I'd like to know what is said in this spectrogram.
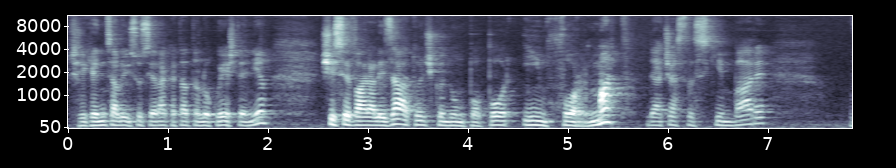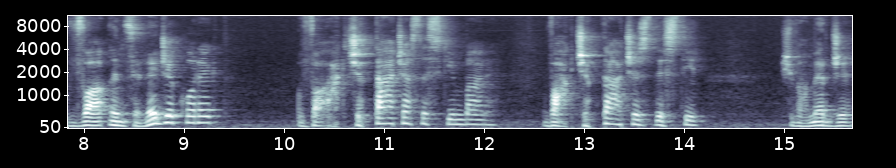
și credința lui Isus era că Tatăl locuiește în el și se va realiza atunci când un popor informat de această schimbare va înțelege corect, va accepta această schimbare, va accepta acest destin și va merge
